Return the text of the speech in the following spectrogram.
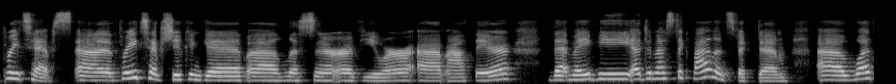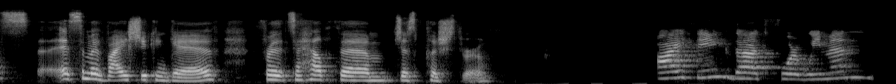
three tips? Uh, three tips you can give a listener or a viewer um, out there that may be a domestic violence victim. Uh, what's uh, some advice you can give for to help them just push through? I think that for women,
